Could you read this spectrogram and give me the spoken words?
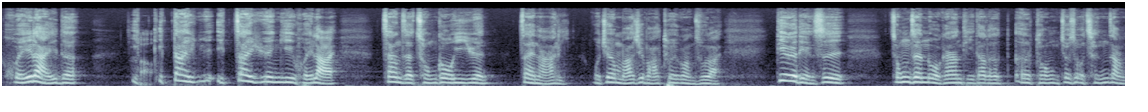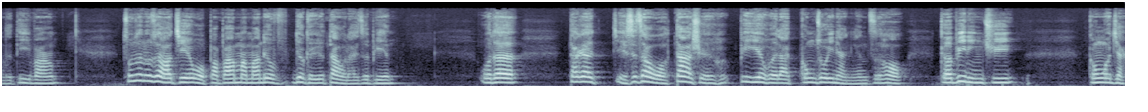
回来的一一代一再愿意回来，这样子重购意愿在哪里？我觉得我们要去把它推广出来。第二个点是中正路，我刚刚提到的儿童，就是我成长的地方。中正路这条街，我爸爸妈妈六六个月带我来这边，我的大概也是在我大学毕业回来工作一两年之后，隔壁邻居跟我讲。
